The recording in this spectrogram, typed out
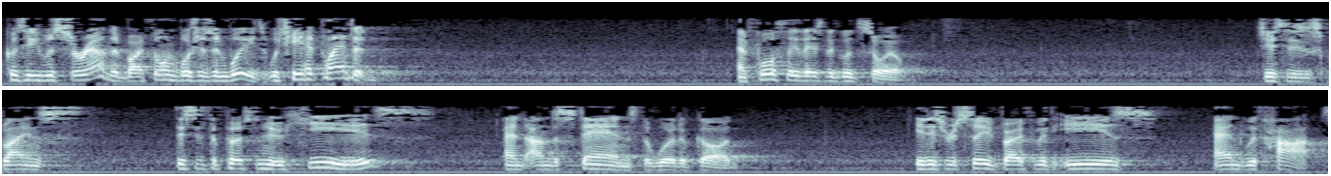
because he was surrounded by thorn bushes and weeds, which he had planted. And fourthly, there's the good soil. Jesus explains this is the person who hears and understands the Word of God. It is received both with ears and with hearts.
